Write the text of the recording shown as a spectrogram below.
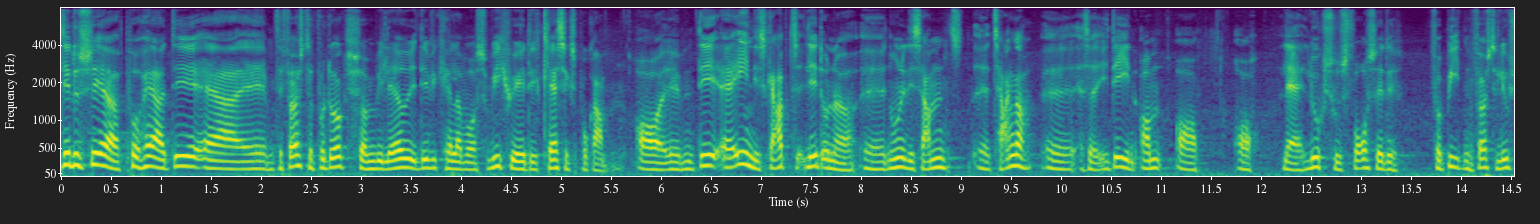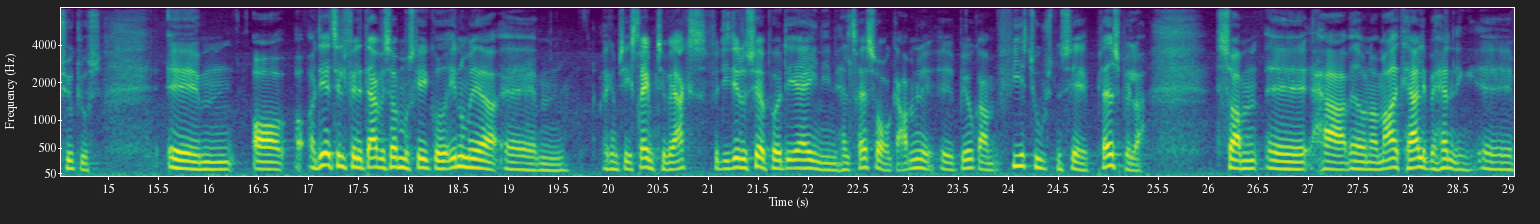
Det du ser på her, det er øh, det første produkt, som vi lavede i det, vi kalder vores Recreated Classics-program. Og øh, det er egentlig skabt lidt under øh, nogle af de samme øh, tanker, øh, altså ideen om at, at lade luksus fortsætte forbi den første livscyklus. Øh, og, og i det her tilfælde, der er vi så måske gået endnu mere... øhm, hvad kan man sige, ekstremt til værks, fordi det du ser på, det er egentlig en 50 år gamle øh, Biogram 4000 serie pladespiller, som øh, har været under meget kærlig behandling øh,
